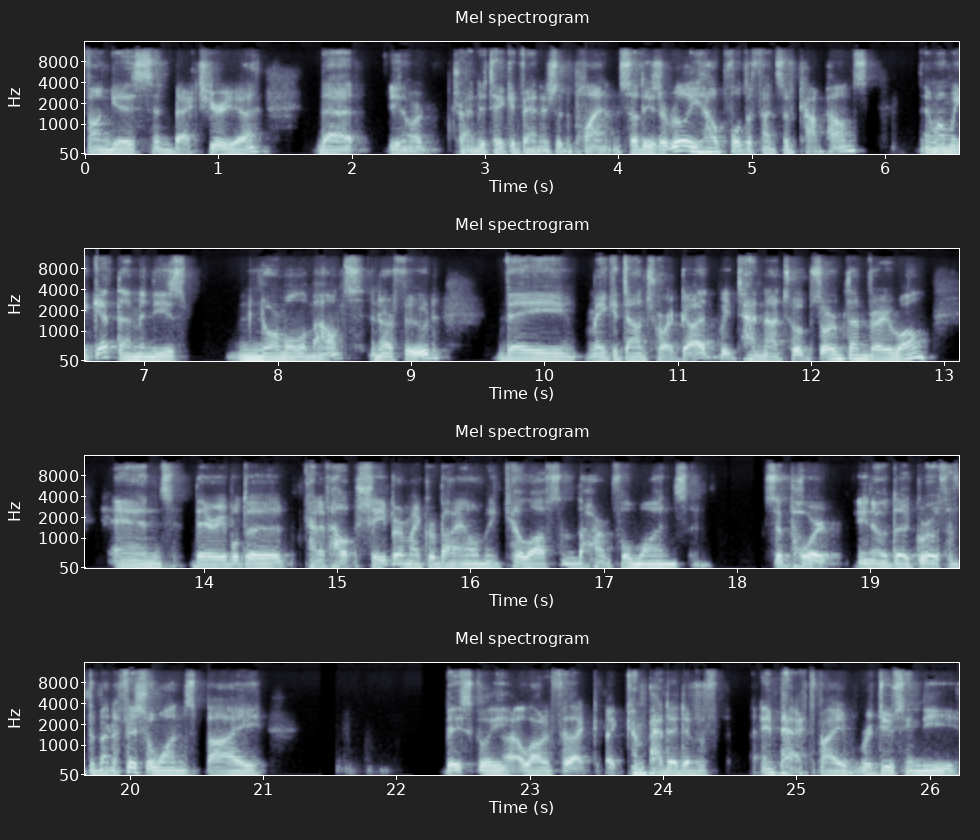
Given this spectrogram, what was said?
fungus and bacteria that you know are trying to take advantage of the plant. So these are really helpful defensive compounds. And when we get them in these normal amounts in our food, they make it down to our gut. We tend not to absorb them very well. And they're able to kind of help shape our microbiome and kill off some of the harmful ones and support you know the growth of the beneficial ones by basically allowing for that like competitive impact by reducing the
